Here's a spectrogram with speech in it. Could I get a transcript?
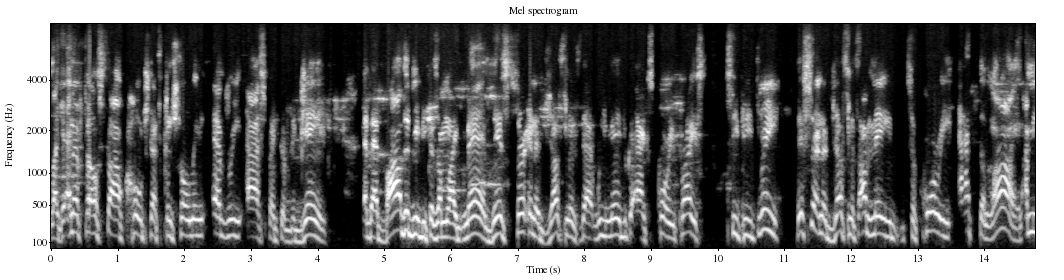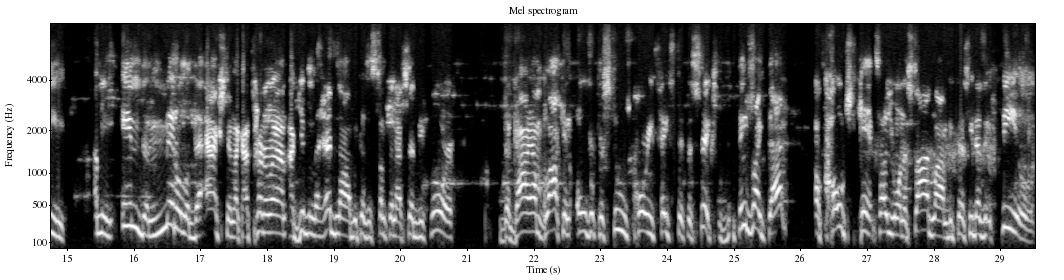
like an NFL style coach, that's controlling every aspect of the game. And that bothered me because I'm like, man, there's certain adjustments that we made. You could ask Corey Price, CP3. There's certain adjustments I made to Corey at the line. I mean, I mean, in the middle of the action, like I turn around, I give him a head nod because it's something I said before. The guy I'm blocking over pursues, Corey takes it for six. Things like that, a coach can't tell you on the sideline because he doesn't feel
